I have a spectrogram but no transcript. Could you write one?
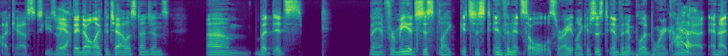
podcast. Excuse me, Yeah. if they don't like the Chalice Dungeons. Um, but it's man for me, it's just like it's just infinite souls, right? Like it's just infinite Bloodborne combat, and I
